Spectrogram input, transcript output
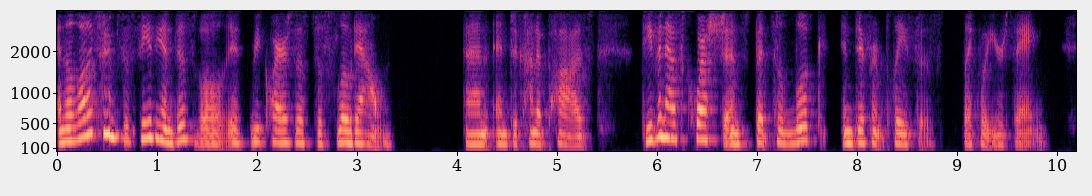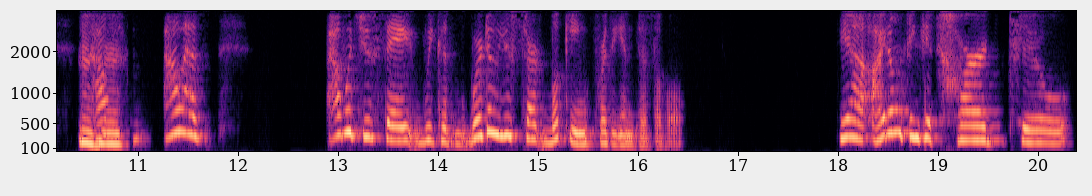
And a lot of times to see the invisible, it requires us to slow down and, and to kind of pause, to even ask questions, but to look in different places, like what you're saying. Mm-hmm. How, how has, how would you say we could, where do you start looking for the invisible? Yeah, I don't think it's hard to,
